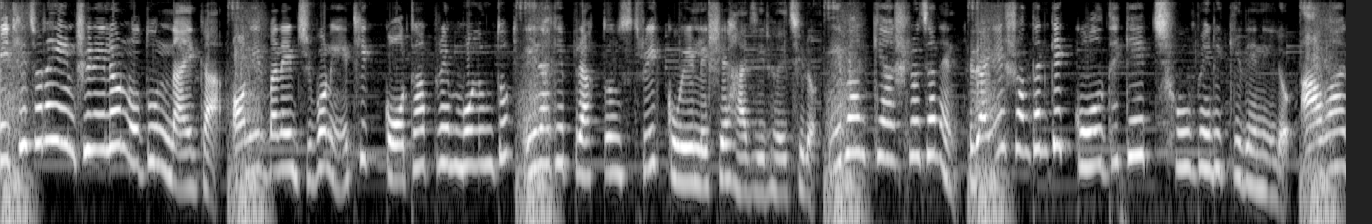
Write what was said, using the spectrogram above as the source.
মিঠি চড়াই এন্ট্রি নিল নতুন নায়িকা। অনির্বাণের জীবনে ঠিক কটা প্রেম বলুন তো? এর আগে প্রাক্তন স্ত্রী কোয়েল এসে হাজির হয়েছিল। এবার কি আসলো জানেন? রায়ের সন্তানকে কোল থেকে ছু মেরে কেড়ে নিল। আবার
